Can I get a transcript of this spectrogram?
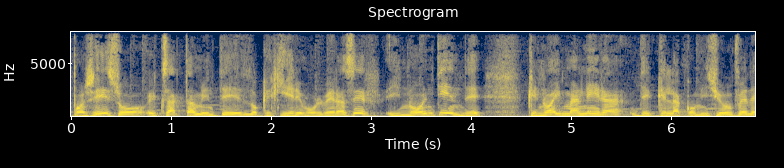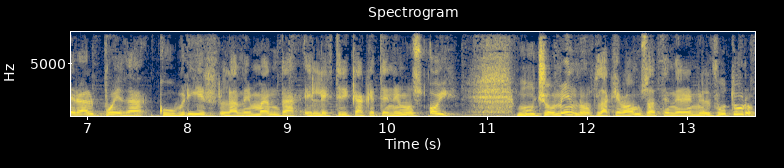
pues eso exactamente es lo que quiere volver a hacer y no entiende que no hay manera de que la Comisión Federal pueda cubrir la demanda eléctrica que tenemos hoy, mucho menos la que vamos a tener en el futuro.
